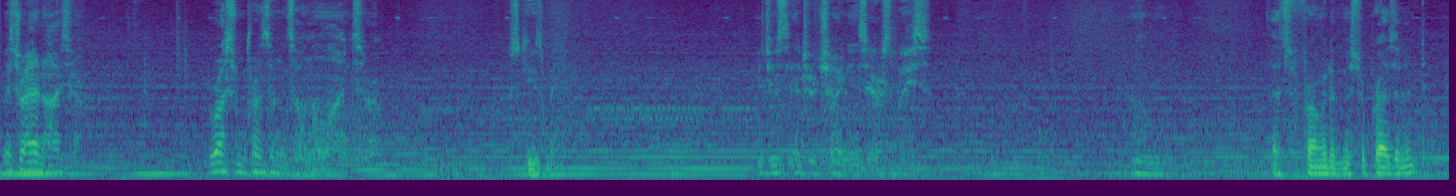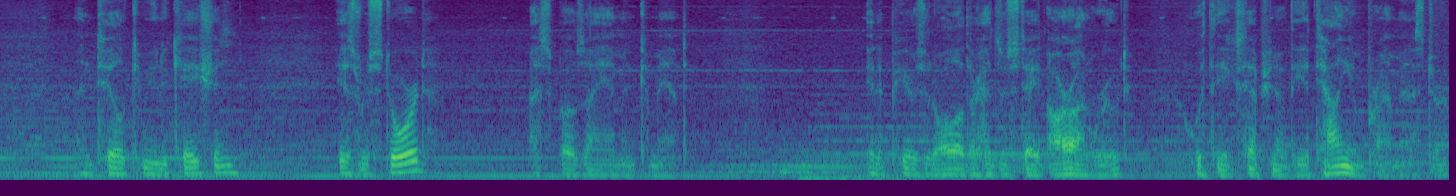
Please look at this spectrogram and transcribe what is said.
Mr. Anheuser, the Russian president's on the line, sir. Excuse me. You just entered Chinese airspace. Um, that's affirmative, Mr. President. Until communication is restored, I suppose I am in command. It appears that all other heads of state are en route, with the exception of the Italian Prime Minister,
